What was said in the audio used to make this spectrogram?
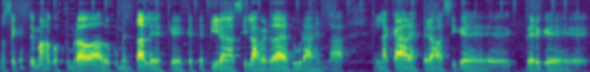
no sé, que estoy más acostumbrado a documentales que, que te tiran así las verdades duras en la, en la cara, esperaba así que ver que,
